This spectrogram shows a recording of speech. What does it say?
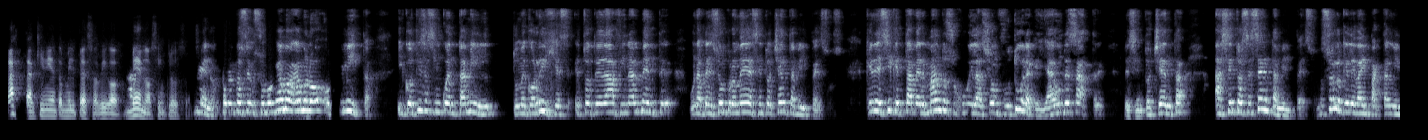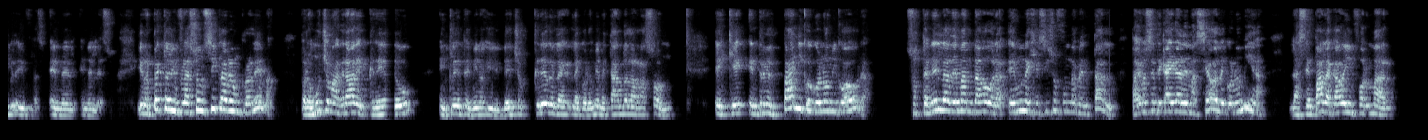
hasta 500 mil pesos, digo, ah. menos incluso. Menos, pero entonces supongamos, hagámoslo optimista, y cotiza 50 mil, tú me corriges, esto te da finalmente una pensión promedio de 180 mil pesos. Quiere decir que está mermando su jubilación futura, que ya es un desastre, de 180 a 160 mil pesos. Eso es lo que le va a impactar en el, en el eso. Y respecto a la inflación, sí, claro, es un problema, pero mucho más grave, creo, en términos, y de hecho creo que la, la economía me está dando la razón, es que entre el pánico económico ahora, Sostener la demanda ahora es un ejercicio fundamental para que no se te caiga demasiado la economía. La CEPAL acaba de informar,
